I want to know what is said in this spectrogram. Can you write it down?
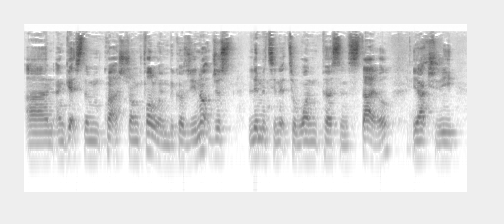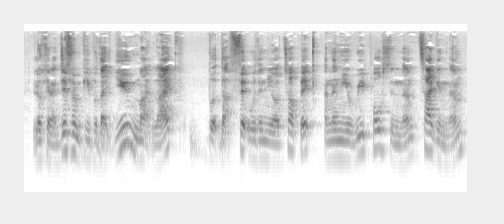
and, and gets them quite a strong following because you're not just limiting it to one person's style. You're actually looking at different people that you might like but that fit within your topic and then you're reposting them, tagging them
